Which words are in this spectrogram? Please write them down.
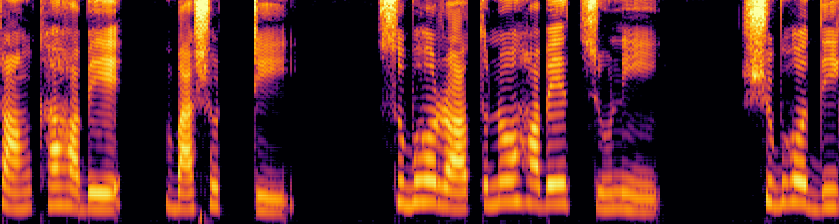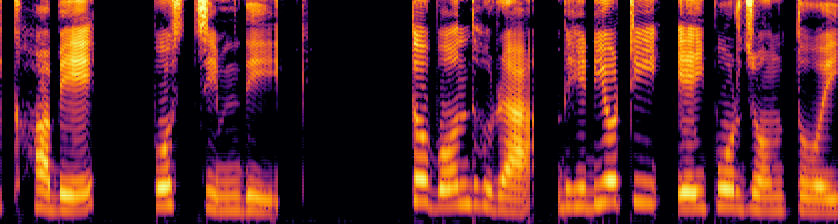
সংখ্যা হবে বাষট্টি, শুভ রত্ন হবে চুনি, শুভ দিক হবে পশ্চিম দিক। তো বন্ধুরা, ভিডিওটি এই পর্যন্তই।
